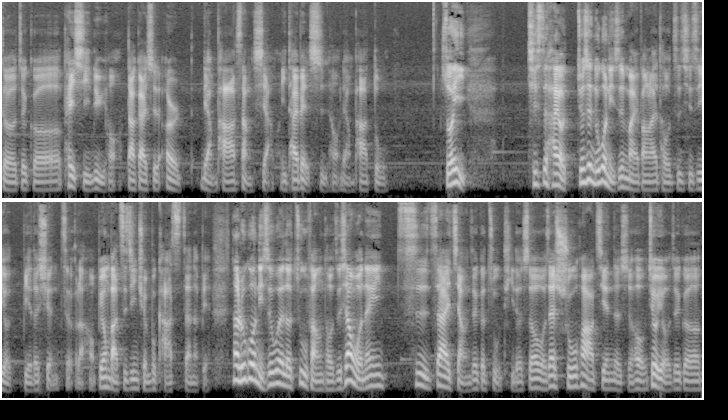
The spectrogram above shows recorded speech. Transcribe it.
的这个配息率哈，大概是二两趴上下，以台北市哈两趴多。所以，其实还有就是，如果你是买房来投资，其实有别的选择了哈，不用把资金全部卡死在那边。那如果你是为了住房投资，像我那一次在讲这个主题的时候，我在书画间的时候，就有这个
